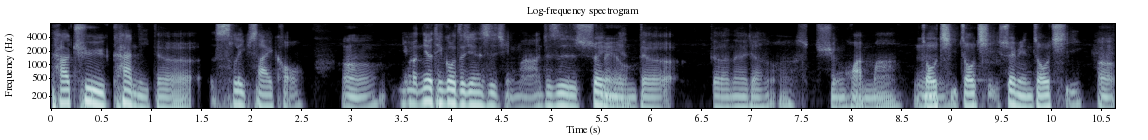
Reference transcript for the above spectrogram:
他去看你的 sleep cycle。嗯，你有你有听过这件事情吗？就是睡眠的的那个叫什么循环吗？周嗯期周期睡眠周期，嗯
